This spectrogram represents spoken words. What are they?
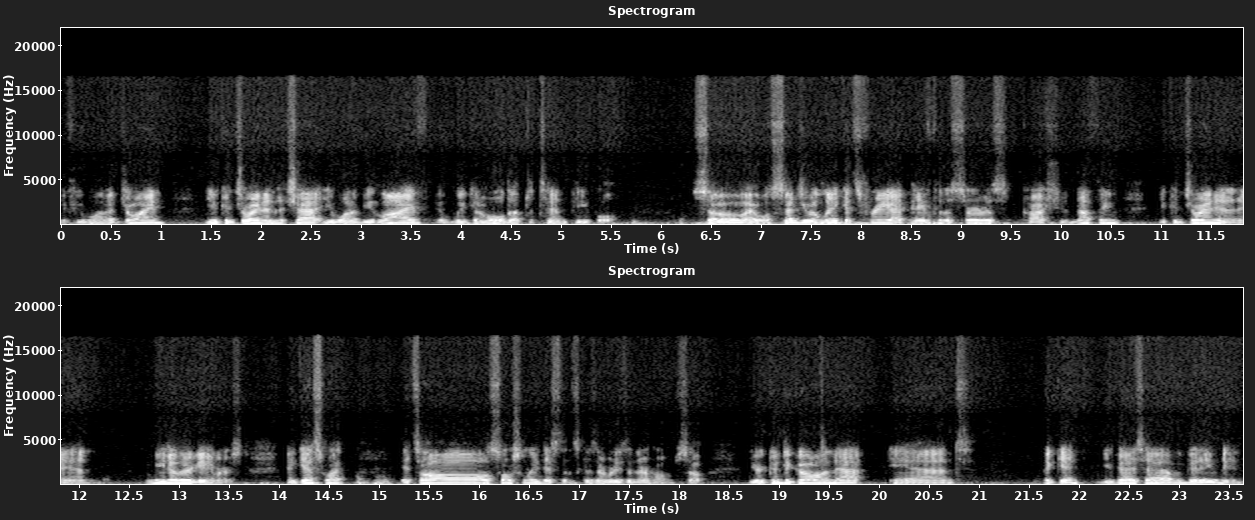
If you want to join, you can join in the chat. You want to be live, we can hold up to 10 people. So I will send you a link. It's free. I pay for the service, costs you nothing. You can join in and meet other gamers. And guess what? It's all socially distanced because everybody's in their homes. So you're good to go on that. And again, you guys have a good evening.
